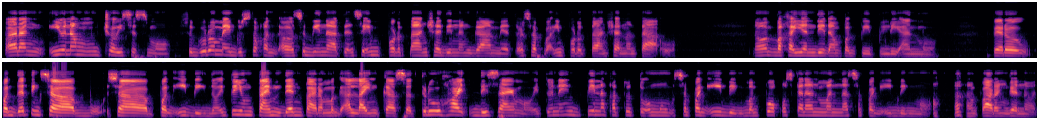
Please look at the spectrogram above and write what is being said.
Parang yun ang choices mo. Siguro may gusto ka, oh, sabihin natin, sa importansya din ng gamit or sa importansya ng tao. No? Baka yan din ang pagpipilian mo. Pero pagdating sa sa pag-ibig, no, ito yung time din para mag-align ka sa true heart desire mo. Ito na yung pinakatotoo mo sa pag-ibig. Mag-focus ka na naman na sa pag-ibig mo. Parang ganon.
